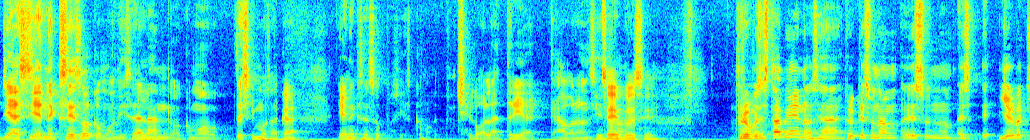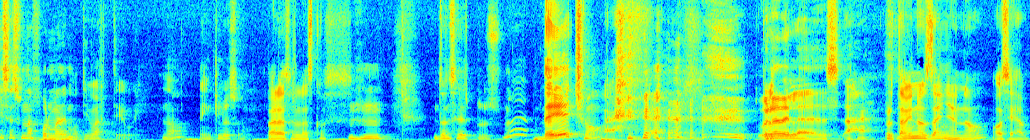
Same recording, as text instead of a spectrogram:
ya si en exceso, como dice Alan, o como decimos acá, ya en exceso, pues sí es como de pinche golatría, cabrón. Sí, pues sí. Pero pues está bien, o sea, creo que es una, es una, es- yo creo que esa es una forma de motivarte, güey, ¿no? Incluso. Para hacer las cosas. Ujú. Entonces, pues, eh, de hecho, una de las, ajá, Pero también nos daña, ¿no? O sea,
